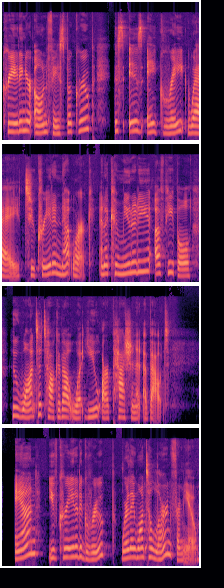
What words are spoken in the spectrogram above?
creating your own Facebook group, this is a great way to create a network and a community of people who want to talk about what you are passionate about. And you've created a group where they want to learn from you.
